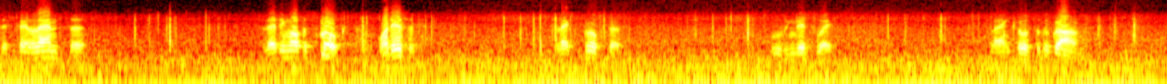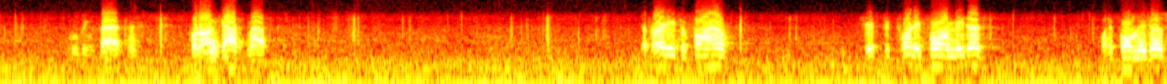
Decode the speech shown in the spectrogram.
The tail lancer. Letting off a smoke. What is it? Black smoke, sir. Moving this way. Lying close to the ground. Moving fast. Put on gas mask. Get ready to fire. Shift to 24 meters. 24 meters.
